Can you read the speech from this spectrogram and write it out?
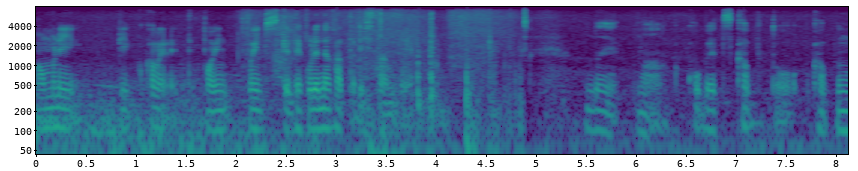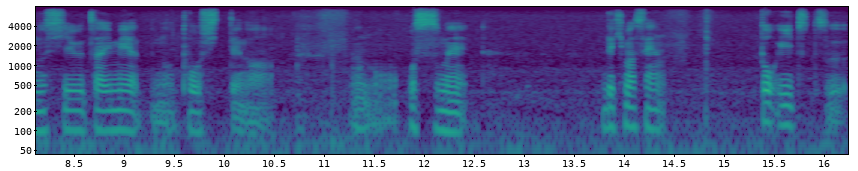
あんまりビッグカメラってポインポイントつけてくれなかったりしたんで。でまあ個別株と株主優待目当ての投資っていうのはあのおすすめできませんと言いつつ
